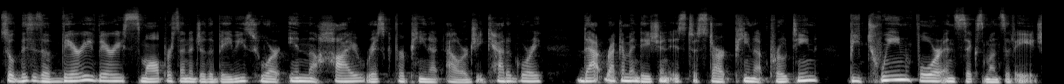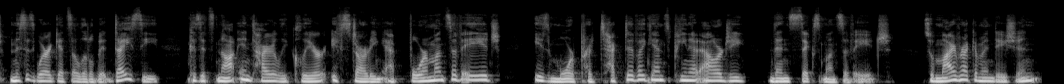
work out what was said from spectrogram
So this is a very very small percentage of the babies who are in the high risk for peanut allergy category. That recommendation is to start peanut protein between four and six months of age. And this is where it gets a little bit dicey because it's not entirely clear if starting at four months of age is more protective against peanut allergy than six months of age. So my recommendation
